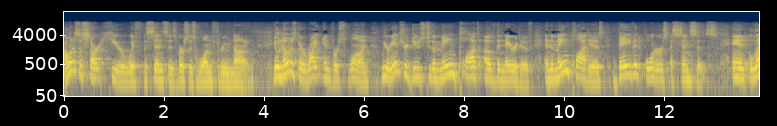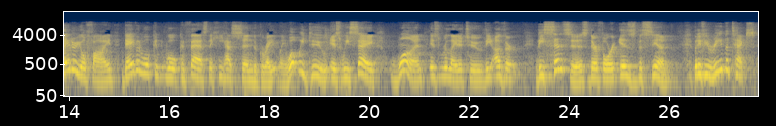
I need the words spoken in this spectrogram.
I want us to start here with the senses, verses 1 through 9. You'll notice they're right in verse 1. We are introduced to the main plot of the narrative, and the main plot is David orders a census. And later you'll find David will, con- will confess that he has sinned greatly. What we do is we say one is related to the other. The senses, therefore, is the sin. But if you read the text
